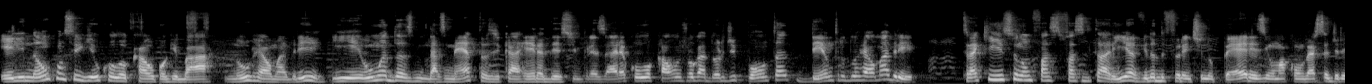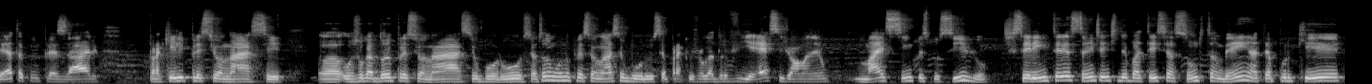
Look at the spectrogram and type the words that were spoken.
Ele não conseguiu colocar o Pogba no Real Madrid e uma das, das metas de carreira desse empresário é colocar um jogador de ponta dentro do Real Madrid. Será que isso não facilitaria a vida do Florentino Pérez em uma conversa direta com o empresário para que ele pressionasse uh, o jogador pressionasse o Borussia, todo mundo pressionasse o Borussia para que o jogador viesse de uma maneira mais simples possível, seria interessante a gente debater esse assunto também, até porque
